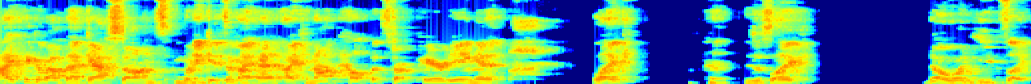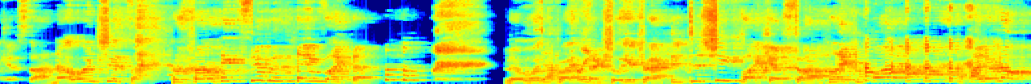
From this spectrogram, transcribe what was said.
I think about that Gaston's when it gets in my head, I cannot help but start parodying it. Like, just like, no one eats like Gaston, no one shits like Gaston, like stupid things like that. No one's quite sexually attracted to sheep like Gaston. Like what? I don't know.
